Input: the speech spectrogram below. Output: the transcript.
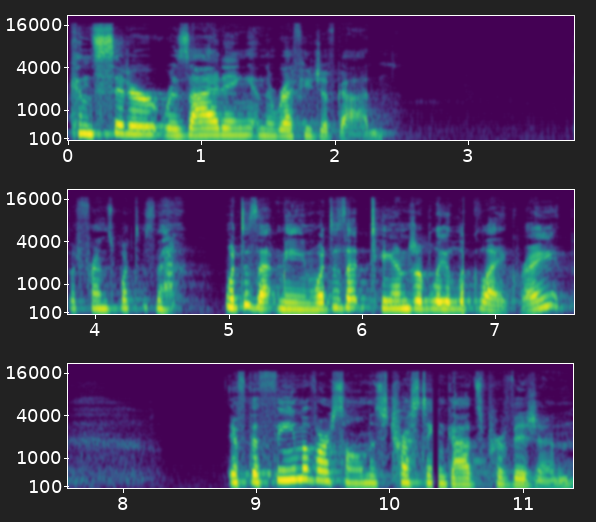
consider residing in the refuge of God. But friends, what does that what does that mean? What does that tangibly look like, right? If the theme of our psalm is trusting God's provision,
